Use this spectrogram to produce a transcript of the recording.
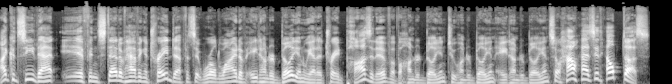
I could see that if instead of having a trade deficit worldwide of 800 billion, we had a trade positive of 100 billion, 200 billion, 800 billion. So how has it helped us?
